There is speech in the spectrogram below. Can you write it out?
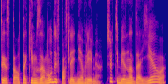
Ты стал таким занудой в последнее время. Все тебе надоело.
